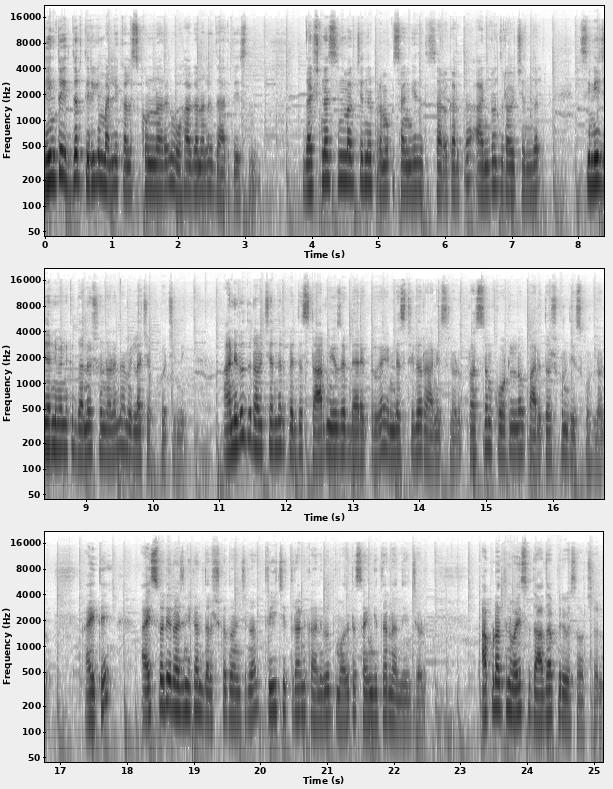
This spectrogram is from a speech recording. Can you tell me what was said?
దీంతో ఇద్దరు తిరిగి మళ్ళీ కలుసుకున్నారని ఊహాగానాలకు దారితీసింది. దక్షిణ సినిమాకు చెందిన ప్రముఖ సంగీత సరకర్త అనిరుద్ రవిచందర్ సినీ జర్నీ వెనుక ధనుష్ ఉన్నాడని ఆమె ఇలా చెప్పుకొచ్చింది. అనిరుద్ రవిచందర్ పెద్ద స్టార్ మ్యూజిక్ డైరెక్టర్గా ఇండస్ట్రీలో రాణిస్తున్నాడు. ప్రస్తుతం కోట్లలో పారితోషికం తీసుకుంటున్నాడు. అయితే ఐశ్వర్య రజనీకాంత్ దర్శకత్వం వహించిన త్రీ చిత్రానికి అనిరుద్ మొదట సంగీతాన్ని అందించాడు. అప్పుడు అతని వయసు దాదాపు ఇరవై సంవత్సరాలు.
